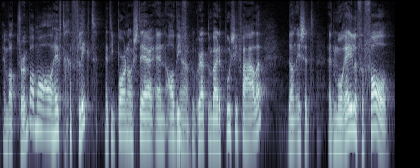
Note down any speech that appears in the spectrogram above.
En wat Trump allemaal al heeft geflikt met die pornoster en al die Ja. f- grab hem bij de pussy verhalen. Dan is het, het morele verval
